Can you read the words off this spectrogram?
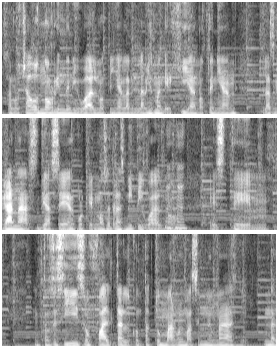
O sea, los chavos no rinden igual, no tenían la, la misma energía, no tenían las ganas de hacer porque no se transmite igual, ¿no? Este, entonces sí hizo falta el contacto humano y más en una, una-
